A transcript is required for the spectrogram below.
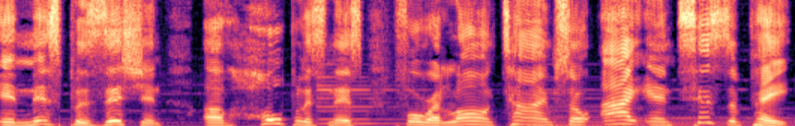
in this position of hopelessness for a long time. So I anticipate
